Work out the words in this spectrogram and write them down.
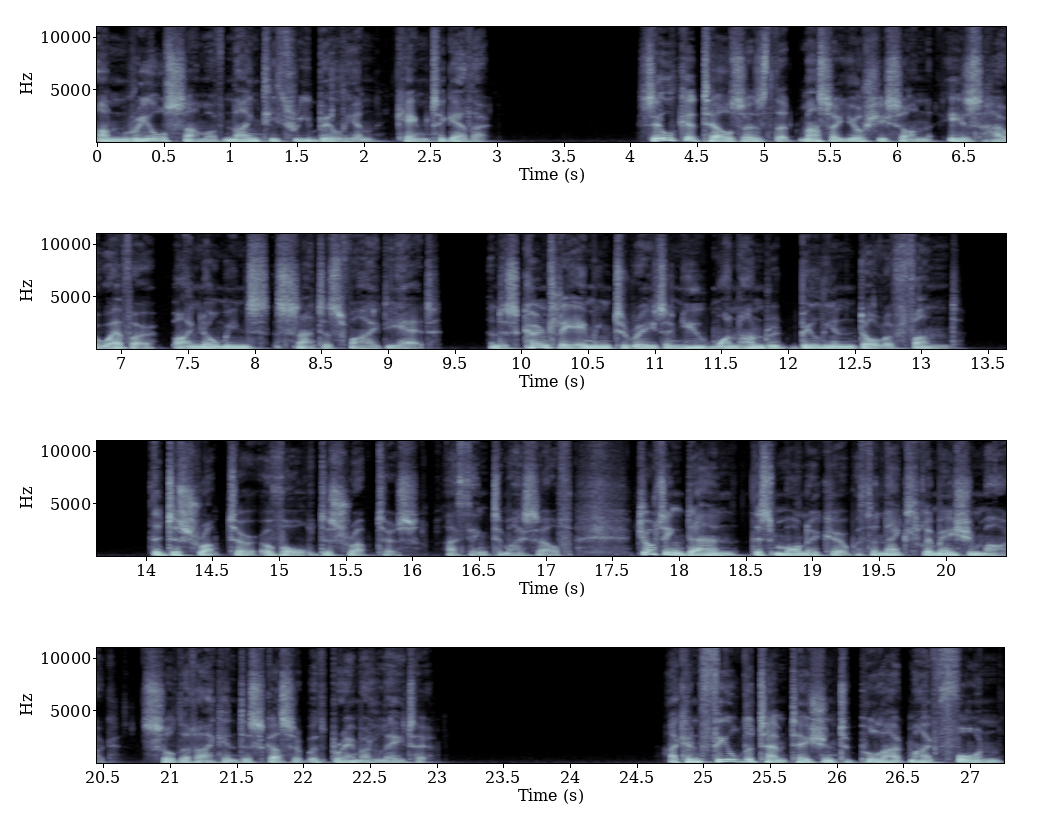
unreal sum of 93 billion came together. Zilka tells us that Masayoshi Son is, however, by no means satisfied yet, and is currently aiming to raise a new $100 billion fund the disruptor of all disruptors, I think to myself, jotting down this moniker with an exclamation mark so that I can discuss it with Bremer later. I can feel the temptation to pull out my phone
